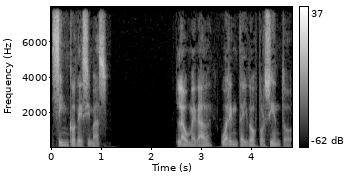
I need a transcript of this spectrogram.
5 décimas. La humedad 42%.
